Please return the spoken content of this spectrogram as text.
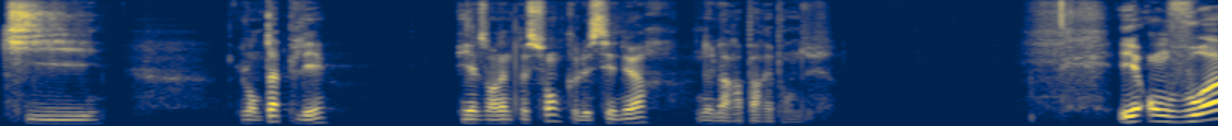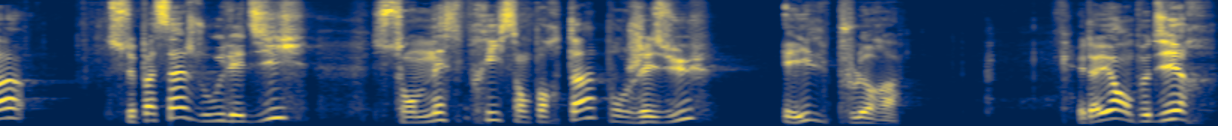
qui l'ont appelé, et elles ont l'impression que le Seigneur ne leur a pas répondu. Et on voit ce passage où il est dit, son esprit s'emporta pour Jésus et il pleura. Et d'ailleurs, on peut dire,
